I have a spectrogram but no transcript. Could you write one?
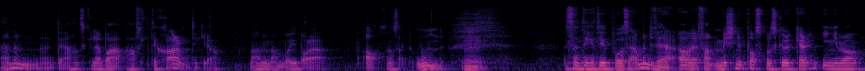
nej men, det, han skulle ha bara haft lite charm tycker jag. Men han, han var ju bara, ja, som sagt, ond. Men sen tänker jag typ på så här, ja men du vet, ja men fan, Mission Impossible-skurkar, inget bra.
